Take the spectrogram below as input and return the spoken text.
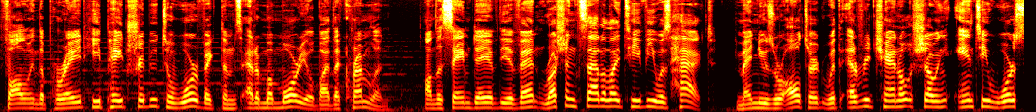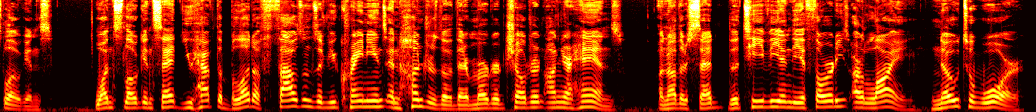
Following the parade, he paid tribute to war victims at a memorial by the Kremlin. On the same day of the event, Russian satellite TV was hacked. Menus were altered with every channel showing anti war slogans. One slogan said, You have the blood of thousands of Ukrainians and hundreds of their murdered children on your hands. Another said, The TV and the authorities are lying. No to war.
